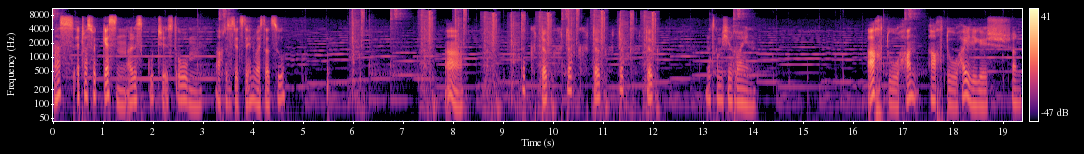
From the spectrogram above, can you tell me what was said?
Was? Etwas vergessen. Alles Gute ist oben. Ach, das ist jetzt der Hinweis dazu. Ah. Duck, duck, duck, duck, duck, duck. Und jetzt komme ich hier rein. Ach du Han... Ach du heilige Schand...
